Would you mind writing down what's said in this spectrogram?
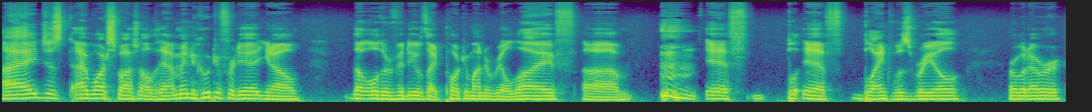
I just I watch Smosh all the time. I mean, who could forget? You know, the older videos like Pokemon in real life. Um, if if blank was real or whatever.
